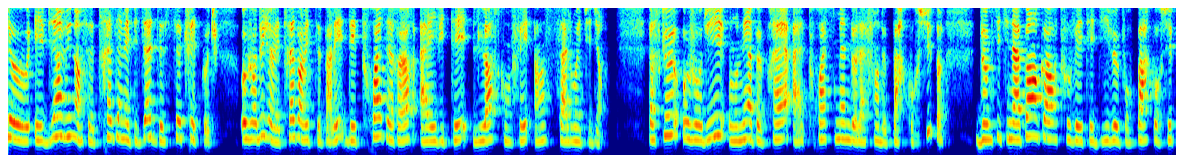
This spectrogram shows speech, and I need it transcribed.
Hello et bienvenue dans ce 13e épisode de Secret Coach. Aujourd'hui, j'avais très envie de te parler des trois erreurs à éviter lorsqu'on fait un salon étudiant. Parce que aujourd'hui, on est à peu près à trois semaines de la fin de Parcoursup. Donc si tu n'as pas encore trouvé tes 10 vœux pour Parcoursup,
